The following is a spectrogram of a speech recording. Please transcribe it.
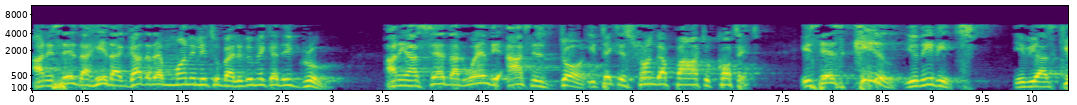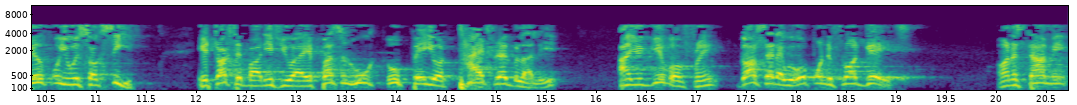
And he says that he that gathered money little by little maketh it grow. And he has said that when the axe is dull, it takes a stronger power to cut it. He says kill, you need it. If you are skillful, you will succeed. It talks about if you are a person who, who pay your tithe regularly and you give offering, God said that we open the floodgates. Understand me?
